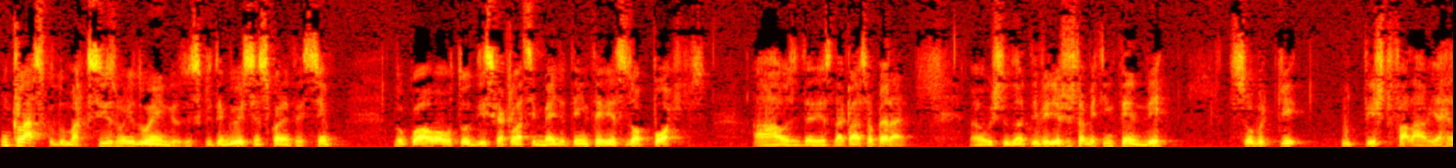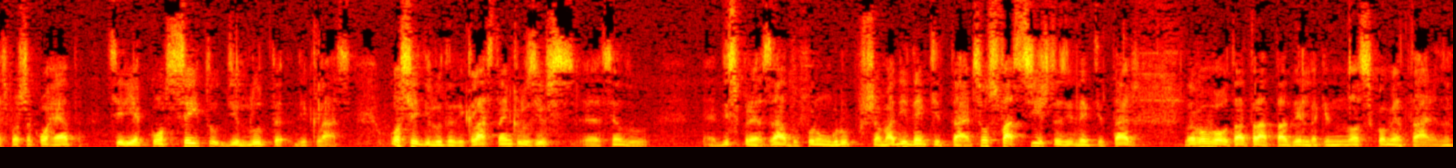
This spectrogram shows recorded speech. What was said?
um clássico do marxismo e do Engels, escrito em 1845 no qual o autor diz que a classe média tem interesses opostos aos interesses da classe operária. Ah, o estudante deveria justamente entender sobre o que o texto falava, e a resposta correta seria conceito de luta de classe. O conceito de luta de classe está, inclusive, eh, sendo eh, desprezado por um grupo chamado identitário. São os fascistas identitários. Nós vamos voltar a tratar dele aqui no nosso comentário. Né?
